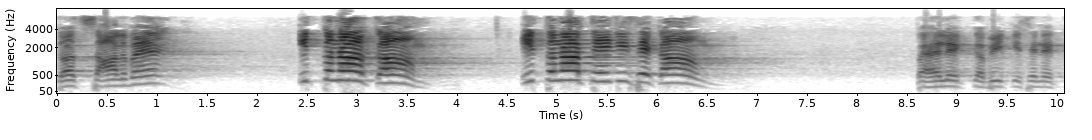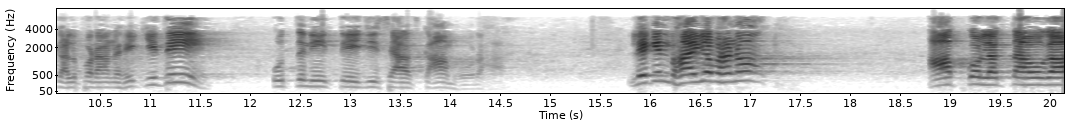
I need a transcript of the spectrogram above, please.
दस साल में इतना काम, इतना तेज़ी से काम, पहले कभी किसी ने कल्पना नहीं की थी, उतनी तेज़ी से आज काम हो रहा है। लेकिन भाइयों बहनों आपको लगता होगा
